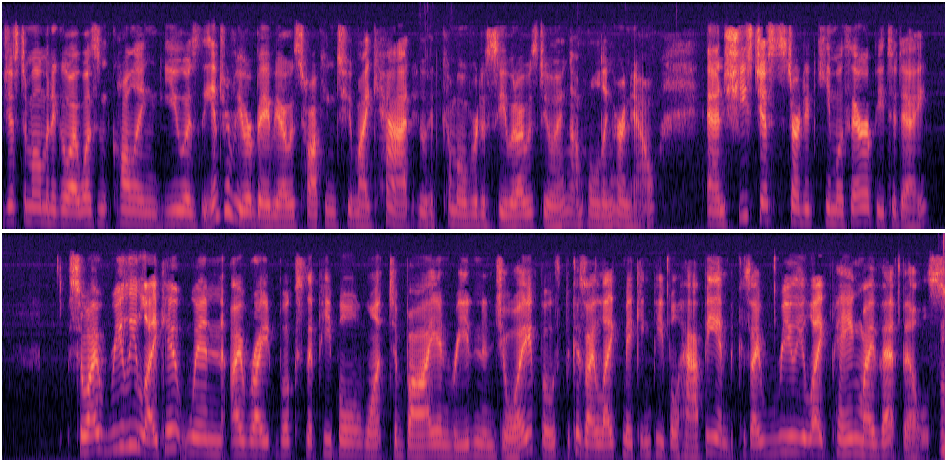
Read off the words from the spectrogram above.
just a moment ago i wasn't calling you as the interviewer baby. I was talking to my cat who had come over to see what i was doing. I'm holding her now. And she's just started chemotherapy today so I really like it when I write books that people want to buy and read and enjoy, both because I like making people happy and because I really like paying my vet bills.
